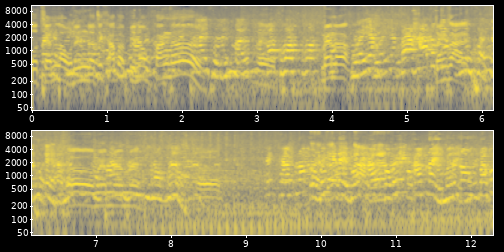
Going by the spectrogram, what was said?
lầu chén lầu nên là chắc khắp ở phía nông phăng nữa. Ờ. Men ạ. Trắng dài ờ men men men ờ. có mấy cái này mới khám có mấy cái khám này mới nông ba bức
